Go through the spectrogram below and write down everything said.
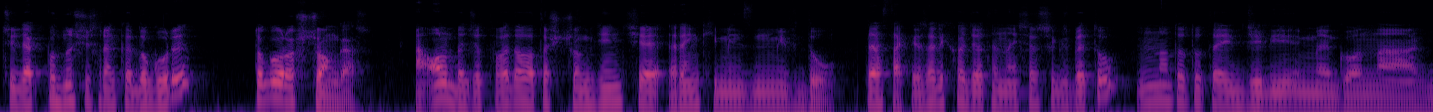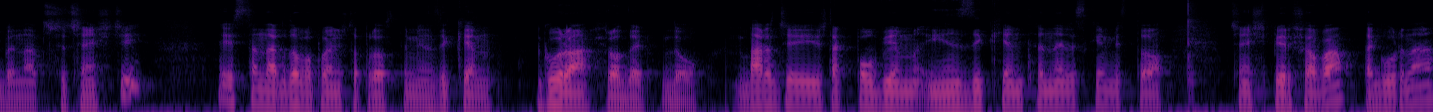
Czyli jak podnosisz rękę do góry, to go rozciągasz, a on będzie odpowiadał za to ściągnięcie ręki między innymi w dół. Teraz tak, jeżeli chodzi o ten najszerszy grzbietu, no to tutaj dzielimy go na jakby na trzy części. Jest standardowo, powiem to prostym językiem, góra, środek, dół. Bardziej, że tak powiem, językiem trenerskim jest to część piersiowa, ta górna,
